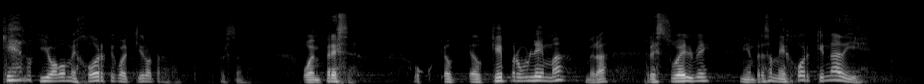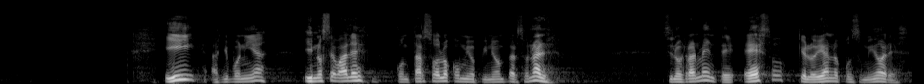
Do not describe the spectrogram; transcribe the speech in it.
¿Qué es lo que yo hago mejor que cualquier otra persona o empresa? ¿O, qué problema ¿verdad? resuelve mi empresa mejor que nadie? Y aquí ponía, y no se vale contar solo con mi opinión personal, sino realmente eso que lo digan los consumidores,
